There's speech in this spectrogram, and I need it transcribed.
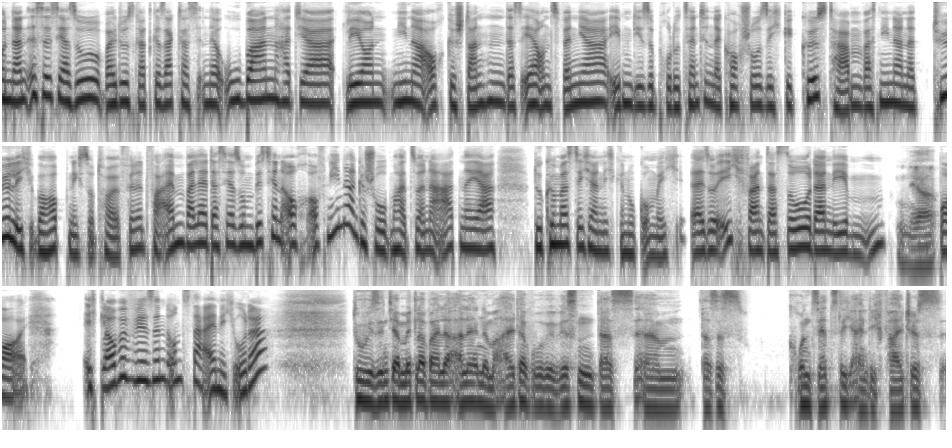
Und dann ist es ja so, weil du es gerade gesagt hast, in der U-Bahn hat ja Leon Nina auch gestanden, dass er und Svenja, eben diese Produzentin der Kochshow, sich geküsst haben, was Nina natürlich überhaupt nicht so toll findet. Vor allem, weil er das ja so ein bisschen auch auf Nina geschoben hat. So eine Art, naja, du kümmerst dich ja nicht genug um mich. Also ich fand das so daneben. Ja. Boah. Ich glaube, wir sind uns da einig, oder? Du, wir sind ja mittlerweile alle in einem Alter, wo wir wissen, dass, ähm, dass es grundsätzlich eigentlich falsch ist,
